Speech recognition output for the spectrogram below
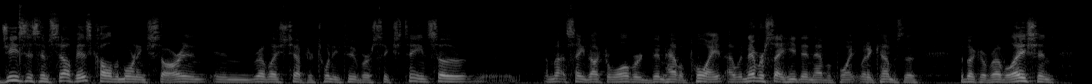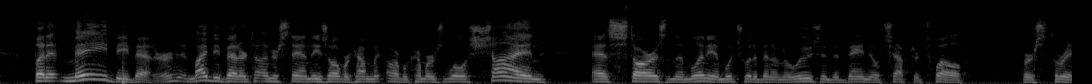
Jesus himself is called the morning star in, in Revelation chapter 22, verse 16. So uh, I'm not saying Dr. Walvoord didn't have a point. I would never say he didn't have a point when it comes to the book of Revelation. But it may be better, it might be better to understand these overcome, overcomers will shine as stars in the millennium, which would have been an allusion to Daniel chapter 12, verse 3.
